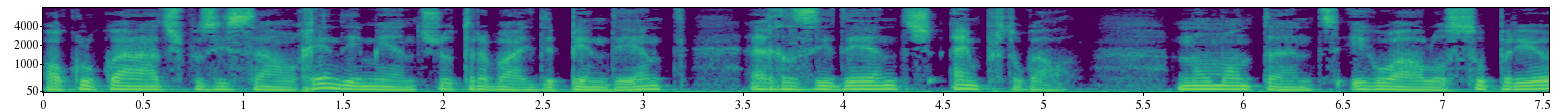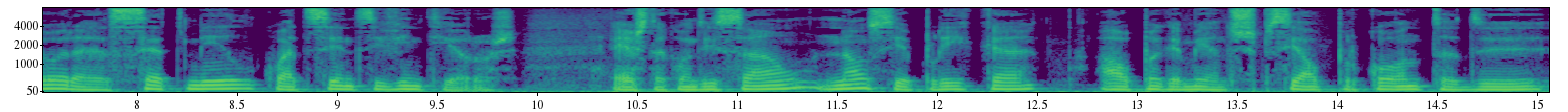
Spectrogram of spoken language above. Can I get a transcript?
ou colocaram à disposição rendimentos do trabalho dependente a residentes em Portugal, num montante igual ou superior a 7.420 euros. Esta condição não se aplica ao pagamento especial por conta de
